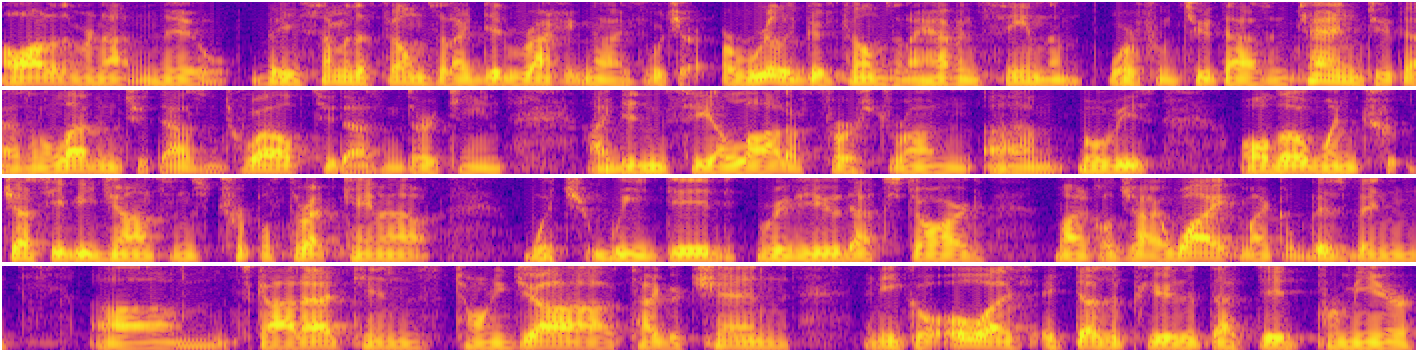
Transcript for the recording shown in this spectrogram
a lot of them are not new. The, some of the films that I did recognize, which are, are really good films and I haven't seen them, were from 2010, 2011, 2012, 2013. I didn't see a lot of first run um, movies. Although when Tr- Jesse V. Johnson's Triple Threat came out, which we did review, that starred Michael Jai White, Michael Bisping, um, Scott Adkins, Tony Jaa, Tiger Chen, and Iko Uwais, it does appear that that did premiere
